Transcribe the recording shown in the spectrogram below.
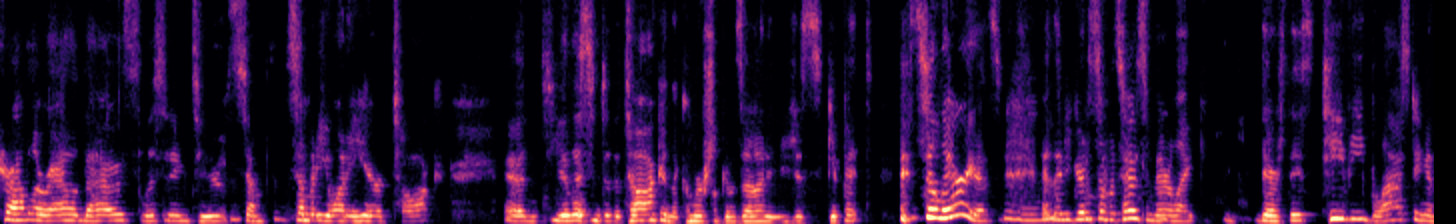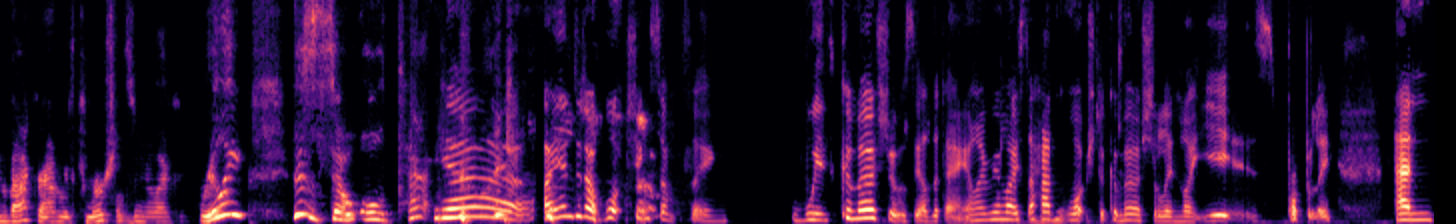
travel around the house listening to some somebody you want to hear talk and you listen to the talk and the commercial comes on and you just skip it. It's hilarious. Mm-hmm. and then you go to someone's house and they're like there's this tv blasting in the background with commercials and you're like really? This is so old tech. Yeah i ended up watching something with commercials the other day and i realized i hadn't watched a commercial in like years properly. And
